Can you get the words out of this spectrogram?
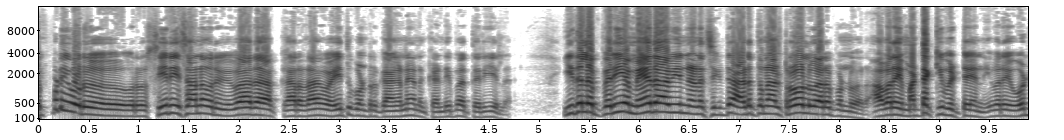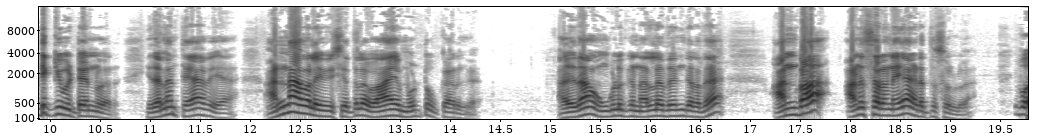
எப்படி ஒரு ஒரு சீரியஸான ஒரு விவாதக்காரராக வைத்து கொண்டிருக்காங்கன்னு எனக்கு கண்டிப்பாக தெரியல. இதில் பெரிய மேதாவின்னு நினச்சிக்கிட்டு அடுத்த நாள் ட்ரோல் வேறு பண்ணுவார். அவரை மட்டக்கி விட்டேன் இவரை ஒடுக்கி விட்டேன்னுவார். இதெல்லாம் தேவையா? அண்ணாமலை விஷயத்தில் வாயை மூட்டு உட்காருங்க. அதுதான் உங்களுக்கு நல்லதுங்கிறத அன்பாக அனுசரணையாக எடுத்து சொல்லுவேன் இப்போ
